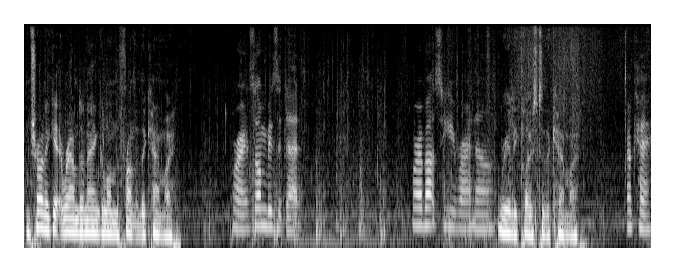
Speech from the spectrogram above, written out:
I'm trying to get around an angle on the front of the camo. Right, zombies are dead. Whereabouts are about to you right now? Really close to the camo. Okay.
